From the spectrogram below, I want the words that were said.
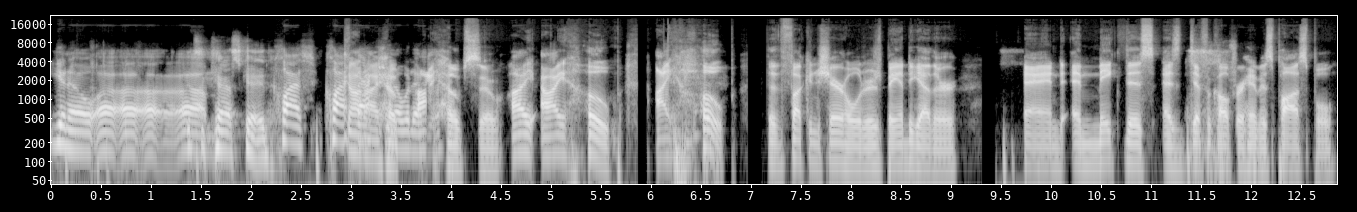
you know, uh, It's uh, a um, cascade. class class God, I action or whatever. I hope so. I I hope I hope that the fucking shareholders band together and and make this as difficult for him as possible.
